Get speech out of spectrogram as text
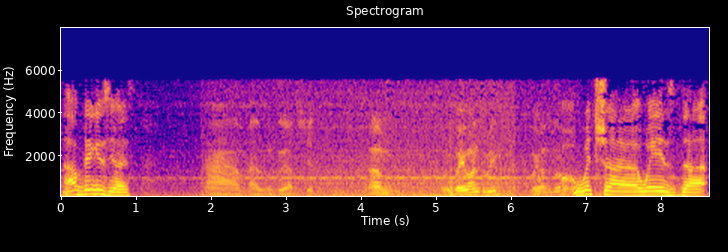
How big is yours? Um, I don't do that shit. Um, where you want to be? Where you want to go? Which uh, way is the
